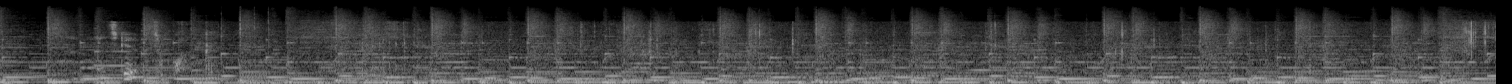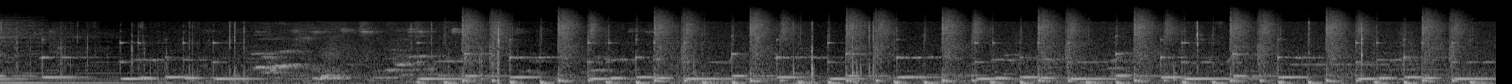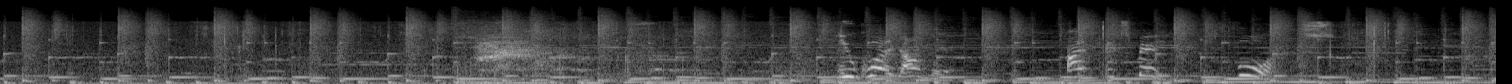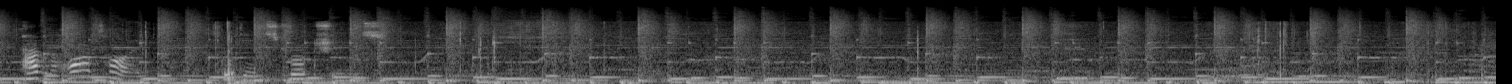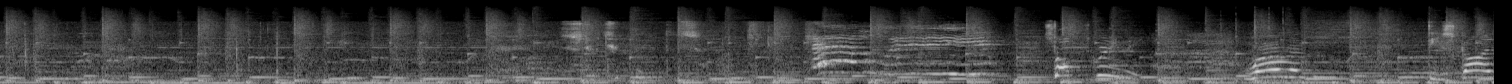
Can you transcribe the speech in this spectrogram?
let's get You quiet down there. I experienced force. Having a hard time with the instructions.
